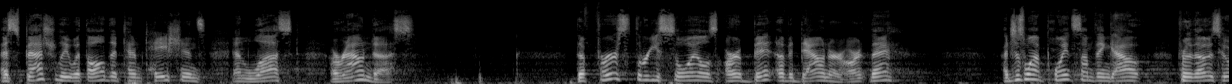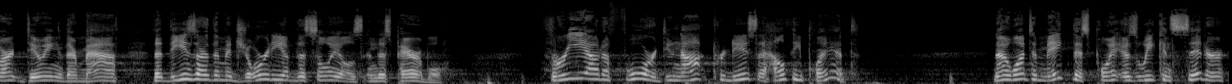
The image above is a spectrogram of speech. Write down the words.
especially with all the temptations and lust around us. The first three soils are a bit of a downer, aren't they? I just want to point something out for those who aren't doing their math that these are the majority of the soils in this parable. Three out of four do not produce a healthy plant. Now, I want to make this point as we consider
